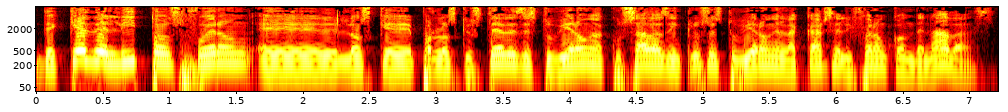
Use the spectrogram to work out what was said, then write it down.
de qué delitos fueron eh, los que por los que ustedes estuvieron acusadas, incluso estuvieron en la cárcel y fueron condenadas.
